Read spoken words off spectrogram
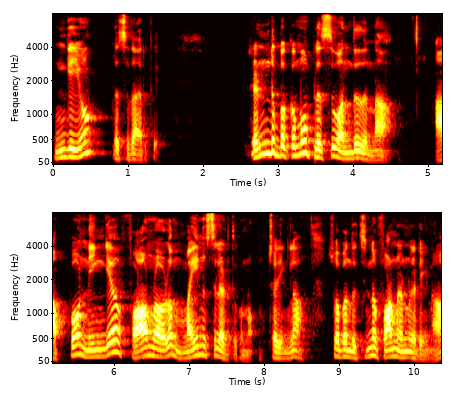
இங்கேயும் ப்ளஸ் தான் இருக்குது ரெண்டு பக்கமும் ப்ளஸ்ஸு வந்ததுன்னா அப்போ நீங்கள் ஃபார்முலாவில் மைனஸில் எடுத்துக்கணும். சரிங்களா? ஸோ அப்போ இந்த சின்ன ஃபார்முலா என்னன்னு கேட்டிங்கன்னா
